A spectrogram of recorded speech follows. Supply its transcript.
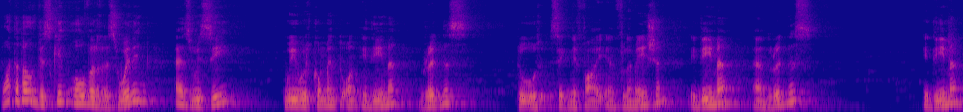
What about the skin over the swelling? As we see, we will comment on edema, redness, to signify inflammation, edema and redness, edema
